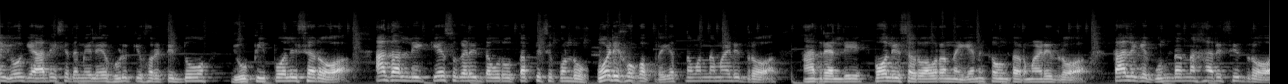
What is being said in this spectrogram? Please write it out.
ಯೋಗಿ ಆದೇಶದ ಮೇಲೆ ಹುಡುಕಿ ಹೊರಟಿದ್ದು ಯು ಪಿ ಪೊಲೀಸರು. ಆಗ ಅಲ್ಲಿ ಕೇಸುಗಳಿದ್ದವರು ತಪ್ಪಿಸಿಕೊಂಡು ಓಡಿ ಹೋಗೋ ಪ್ರಯತ್ನವನ್ನ ಮಾಡಿದ್ರು. ಆದರೆ ಅಲ್ಲಿ ಪೊಲೀಸರು ಅವರನ್ನ ಎನ್ಕೌಂಟರ್ ಮಾಡಿದ್ರು. ಕಾಲಿಗೆ ಗುಂಡನ್ನ ಹಾರಿಸಿದ್ರು.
